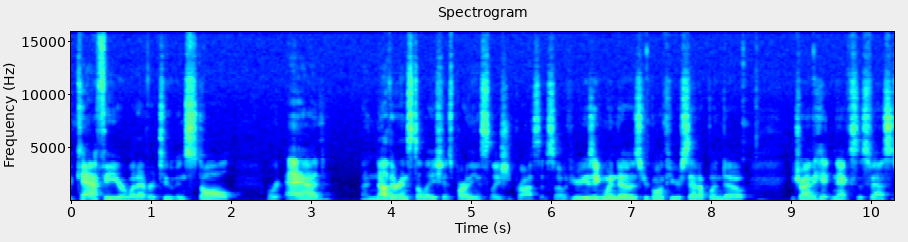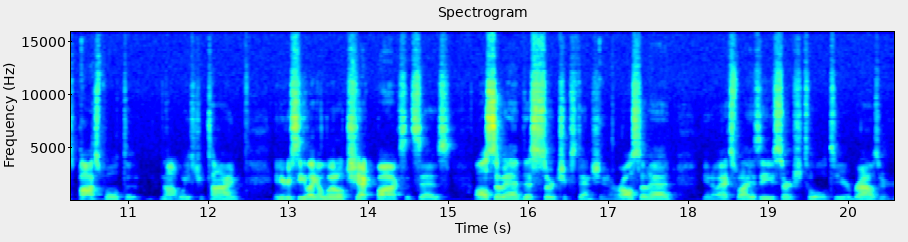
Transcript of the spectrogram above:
McAfee or whatever to install or add another installation as part of the installation process. So if you're using Windows, you're going through your setup window, you're trying to hit next as fast as possible to not waste your time, and you're gonna see like a little checkbox that says also add this search extension or also add you know XYZ search tool to your browser.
